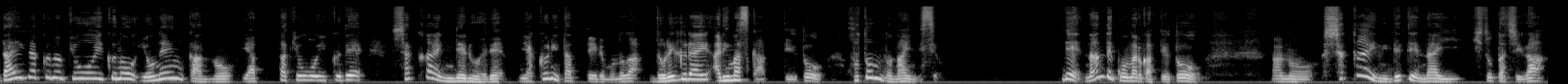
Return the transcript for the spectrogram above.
大学の教育の4年間のやった教育で、社会に出る上で役に立っているものがどれぐらいありますかっていうと、ほとんどないんですよ。で、なんでこうなるかっていうと、あの、社会に出てない人たちが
